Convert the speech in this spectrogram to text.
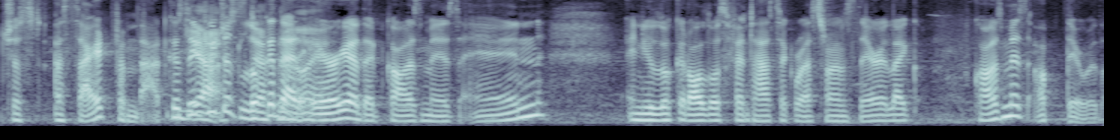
just aside from that, because if you just look at that area that Cosme is in, and you look at all those fantastic restaurants there, like. Cosme is up there with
